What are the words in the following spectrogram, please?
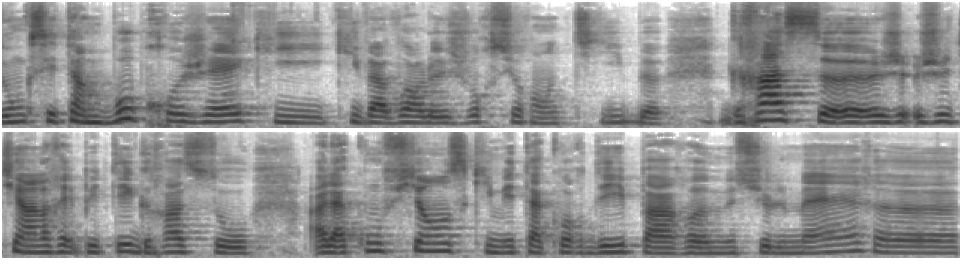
Donc c'est un beau projet qui, va voir le jour sur Antibes, grâce, euh, je, tiens à le répéter, grâce au, à la confiance qui m'est accordée par euh, Monsieur le maire, euh,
